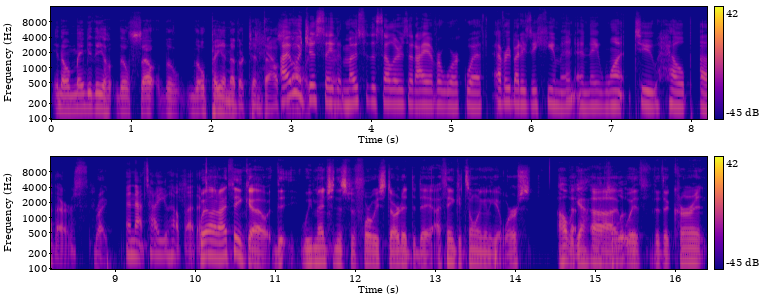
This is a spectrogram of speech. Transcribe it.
You know, maybe they'll they'll sell they'll, they'll pay another ten thousand. I would just say that most of the sellers that I ever work with, everybody's a human and they want to help others. right. And that's how you help others. Well, and I think uh, th- we mentioned this before we started today. I think it's only going to get worse. Oh yeah, Uh, with the, the current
